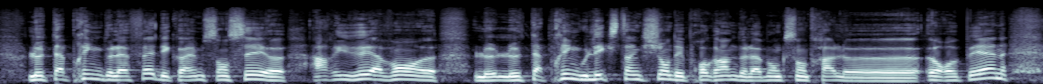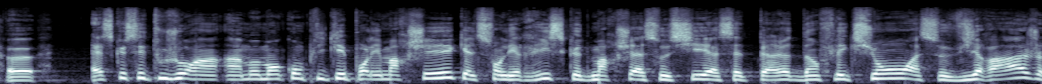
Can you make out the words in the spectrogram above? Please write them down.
le tapering de la Fed est quand même censé euh, arriver avant euh, le, le, tapering ou l'extinction des programmes de la Banque centrale européenne. Est-ce que c'est toujours un, moment compliqué pour les marchés? Quels sont les risques de marché associés à cette période d'inflexion, à ce virage?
